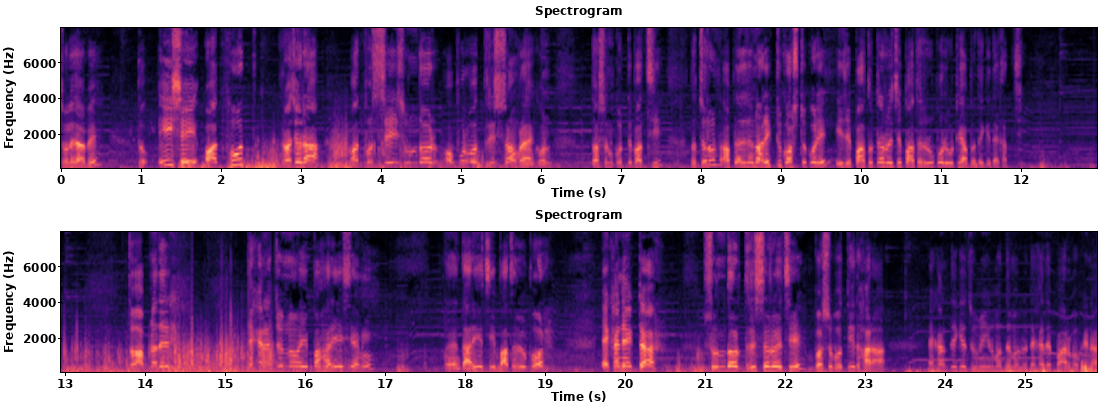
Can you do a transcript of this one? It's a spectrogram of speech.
চলে যাবে। তো এই সেই অদ্ভুত নজরা, অদ্ভুত সেই সুন্দর অপূর্ব দৃশ্য আমরা এখন দর্শন করতে পাচ্ছি তো চলুন, আপনাদের জন্য আরেকটু কষ্ট করে এই যে পাথরটা রয়েছে, পাথরের উপরে উঠে আপনাদেরকে দেখাচ্ছি। তো আপনাদের দেখানোর জন্য এই পাহাড়ে এসে আমি দাঁড়িয়েছি পাথরের উপর। এখানে একটা সুন্দর দৃশ্য রয়েছে, বশবর্তী ধারা। এখান থেকে জুমিং এর মধ্যে দেখাতে পারব কিনা।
